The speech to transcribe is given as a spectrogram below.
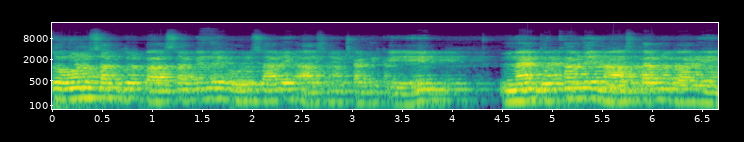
ਸੋ ਹੁਣ ਸਤਿਗੁਰ ਪਾਤਸ਼ਾਹ ਕਹਿੰਦੇ, ਹੋਰ ਸਾਰੇ ਆਸਰੇ ਛੱਡ ਕੇ ਮੈਂ ਦੁੱਖਾਂ ਦੇ ਨਾਸ਼ ਕਰਨ ਵਾਲੇ,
